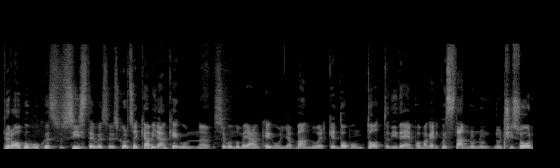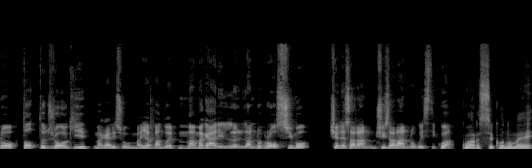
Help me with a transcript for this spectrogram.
però, comunque sussiste questo discorso. E capita anche con, secondo me, anche con gli abandonware, che dopo un tot di tempo, magari quest'anno non, non ci sono tot giochi, magari su My Abandonware, ma magari l'anno prossimo ce ne saranno, ci saranno questi qua. Guarda, secondo me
